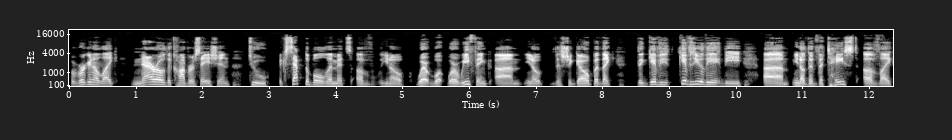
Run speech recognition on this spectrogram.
but we're gonna like narrow the conversation to acceptable limits of you know where where we think um you know this should go, but like the give you gives you the the um you know the the taste of like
